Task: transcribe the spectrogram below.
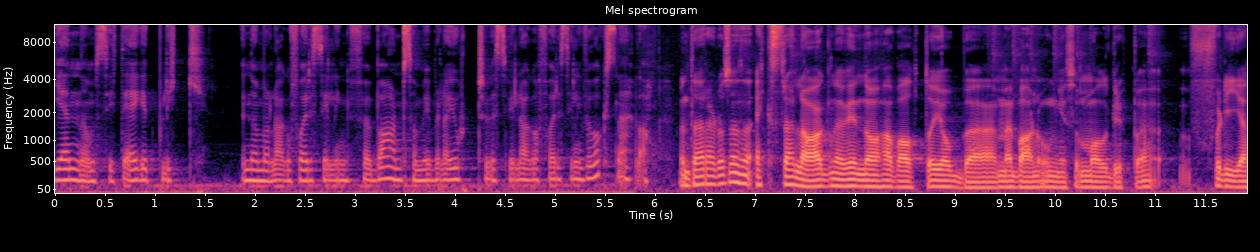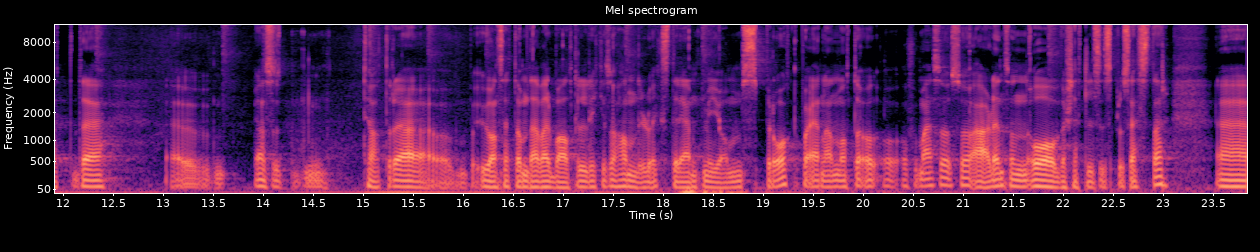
gjennom sitt eget blikk når man lager forestilling for barn, som vi ville gjort hvis vi laga forestilling for voksne. Da. Men der er det også en sånn ekstra lag når vi nå har valgt å jobbe med barn og unge som målgruppe. Fordi at det altså, Teatret, uansett om det er verbalt eller ikke, så handler det ekstremt mye om språk på en eller annen måte. Og, og, og for meg så, så, er det en sånn oversettelsesprosess der. Uh,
